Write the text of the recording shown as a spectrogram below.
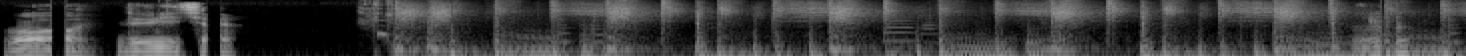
О, дивіться. Мгм.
